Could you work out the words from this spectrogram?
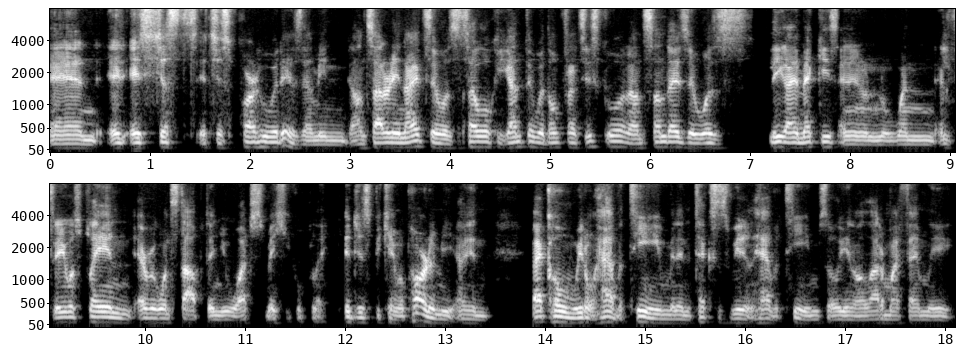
And it, it's just it's just part who it is. I mean, on Saturday nights it was Sábado Gigante with Don Francisco, and on Sundays it was Liga MX. And when El Tri was playing, everyone stopped and you watched Mexico play. It just became a part of me. I mean, back home we don't have a team, and in Texas we didn't have a team. So you know, a lot of my family,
